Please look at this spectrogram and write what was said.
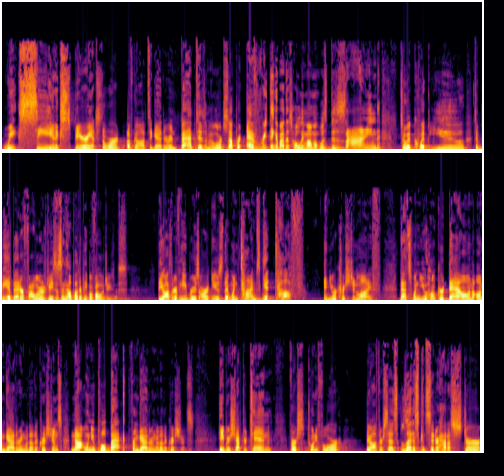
We see and experience the word of God together in baptism and the Lord's Supper. Everything about this holy moment was designed to equip you to be a better follower of Jesus and help other people follow Jesus. The author of Hebrews argues that when times get tough in your Christian life, that's when you hunker down on gathering with other Christians, not when you pull back from gathering with other Christians. Hebrews chapter 10, verse 24, the author says, Let us consider how to stir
